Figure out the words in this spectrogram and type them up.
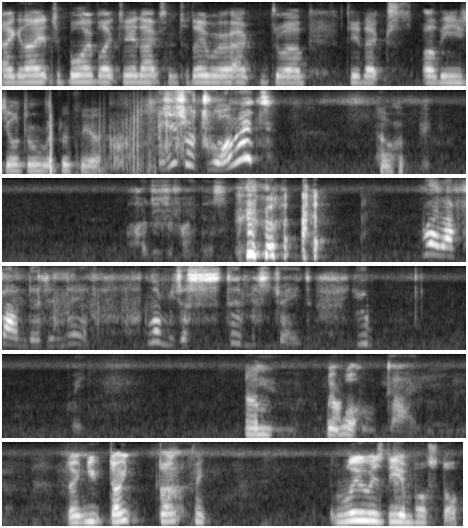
Hi, night, it's your boy Blake TNX, and today we're acting to um, TNX are these your draw ribbons here. Is this your drawing? No. How did you find this? Well, I found it in there. Let me just demonstrate. You. Wait. um, You wait, what? Guy. Don't you, don't, don't uh. think. Lou is the imposter.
